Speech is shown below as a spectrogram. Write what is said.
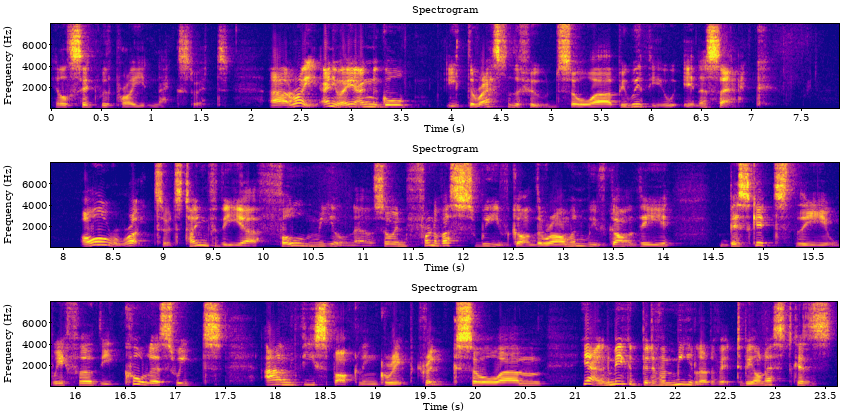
it'll sit with pride next to it. Uh, right, anyway, I'm going to go eat the rest of the food, so uh, be with you in a sec. Alright, so it's time for the uh, full meal now. So in front of us, we've got the ramen, we've got the biscuits, the wafer, the cola sweets, and the sparkling grape drink. So, um, yeah, I'm going to make a bit of a meal out of it, to be honest, because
